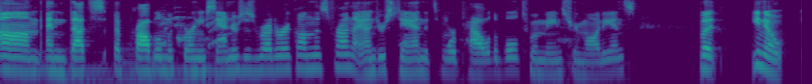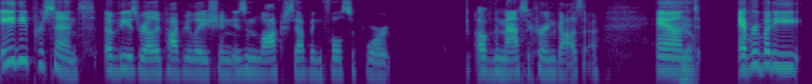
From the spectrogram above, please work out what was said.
um, and that's a problem with Bernie Sanders' rhetoric on this front. I understand it's more palatable to a mainstream audience. But, you know, 80% of the Israeli population is in lockstep in full support of the massacre in Gaza. And yeah. everybody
